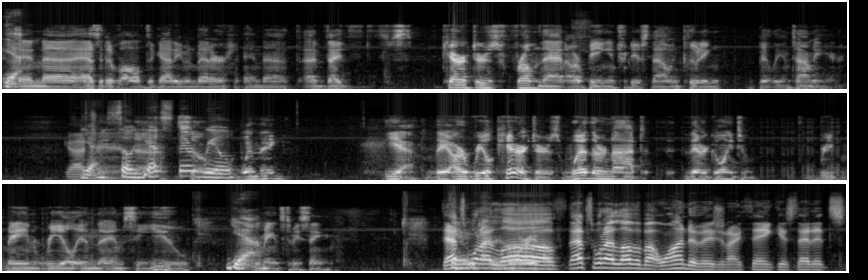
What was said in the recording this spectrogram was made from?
yeah. and uh, as it evolved, it got even better. And uh, I, I, characters from that are being introduced now, including Billy and Tommy here. Gotcha. Yeah. And, So uh, yes, they're so real. When they, yeah, they are real characters. Whether or not they're going to remain real in the MCU Yeah. remains to be seen. That's Very what I true. love. That's what I love about WandaVision, I think, is that it's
